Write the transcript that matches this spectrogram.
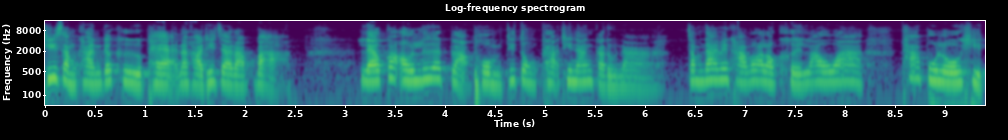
ที่สำคัญก็คือแพะนะคะที่จะรับบาป แล้วก็เอาเลือดประพรมที่ตรงพระที่นั่งกรุณาจำได้ไหมคะว่าเราเคยเล่าว่า ถ้าปุโรหิต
